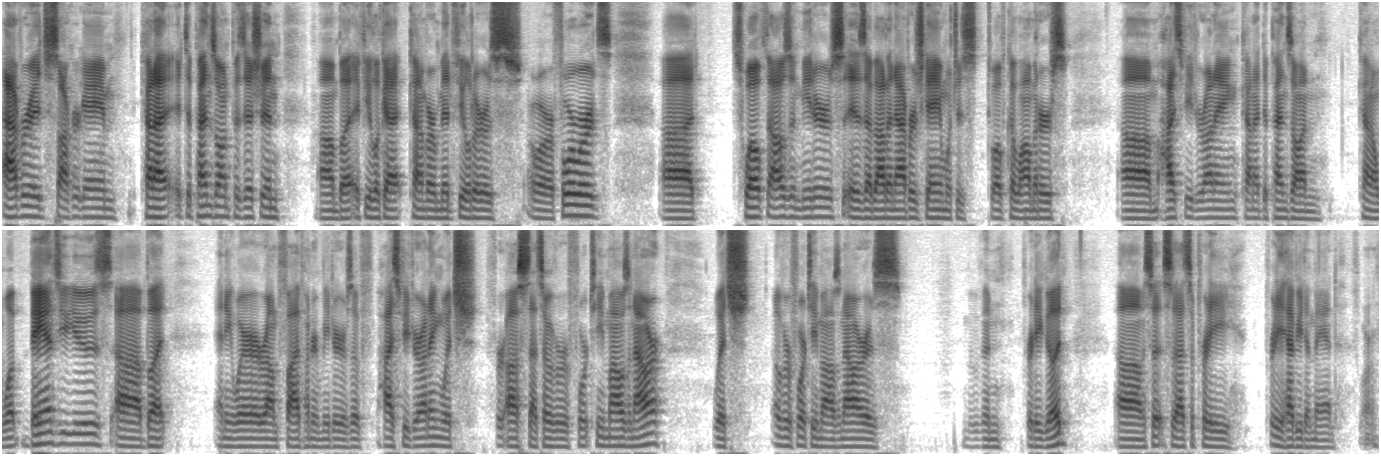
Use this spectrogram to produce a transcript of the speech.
average soccer game kind of it depends on position. Um, but if you look at kind of our midfielders or forwards, uh, 12,000 meters is about an average game, which is 12 kilometers. Um, high speed running kind of depends on kind of what bands you use, uh, but anywhere around 500 meters of high speed running, which for us, that's over 14 miles an hour, which over 14 miles an hour is moving pretty good. Um, so, so that's a pretty, pretty heavy demand for them.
